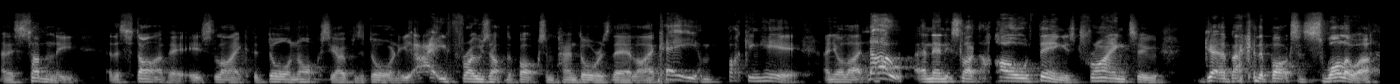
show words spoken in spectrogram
And then suddenly, at the start of it, it's like the door knocks, he opens the door and he, ah, he throws up the box, and Pandora's there, like, hey, I'm fucking here. And you're like, no. And then it's like the whole thing is trying to get her back in the box and swallow her.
